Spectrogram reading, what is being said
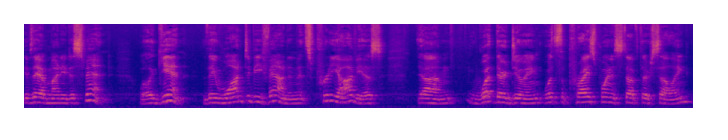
if they have money to spend? Well again they want to be found and it's pretty obvious um, what they're doing, what's the price point of stuff they're selling,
